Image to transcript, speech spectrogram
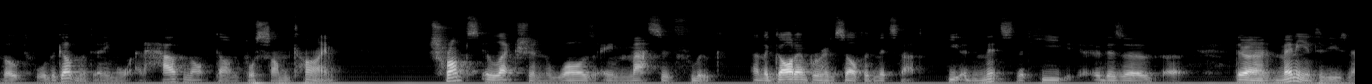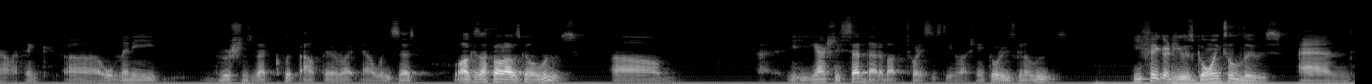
vote for the government anymore and have not done for some time. Trump's election was a massive fluke and the God Emperor himself admits that. He admits that he there's a uh, there are many interviews now, I think, uh, or many versions of that clip out there right now where he says, "Well, because I thought I was going to lose." Um, he actually said that about the 2016 election. He thought he was going to lose. He figured he was going to lose, and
